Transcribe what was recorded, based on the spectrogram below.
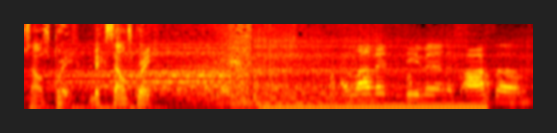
Sounds great. Mix sounds great. I love it, Steven. It's awesome.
